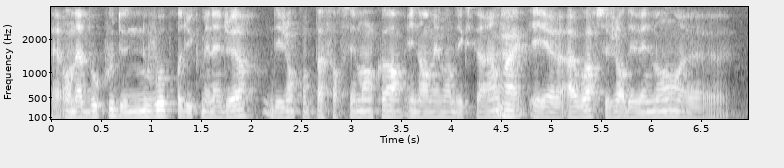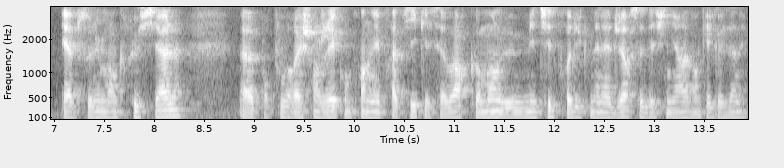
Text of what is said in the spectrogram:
on a beaucoup de nouveaux product managers, des gens qui n'ont pas forcément encore énormément d'expérience, Ouais. et euh, avoir ce genre d'événement euh, est absolument crucial euh, pour pouvoir échanger, comprendre les pratiques et savoir comment le métier de product manager se définira dans quelques années.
